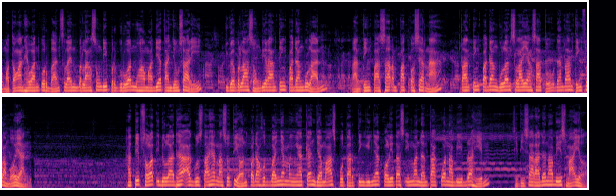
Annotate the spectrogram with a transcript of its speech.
Pemotongan hewan kurban selain berlangsung di perguruan Muhammadiyah Tanjung Sari, juga berlangsung di Ranting Padang Bulan, Ranting Pasar 4 Koserna, Ranting Padang Bulan Selayang 1, dan Ranting Flamboyan. Hatib Sholat Idul Adha Agus Tahir Nasution pada khutbahnya mengingatkan jamaah seputar tingginya kualitas iman dan takwa Nabi Ibrahim, Siti Sarah dan Nabi Ismail.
